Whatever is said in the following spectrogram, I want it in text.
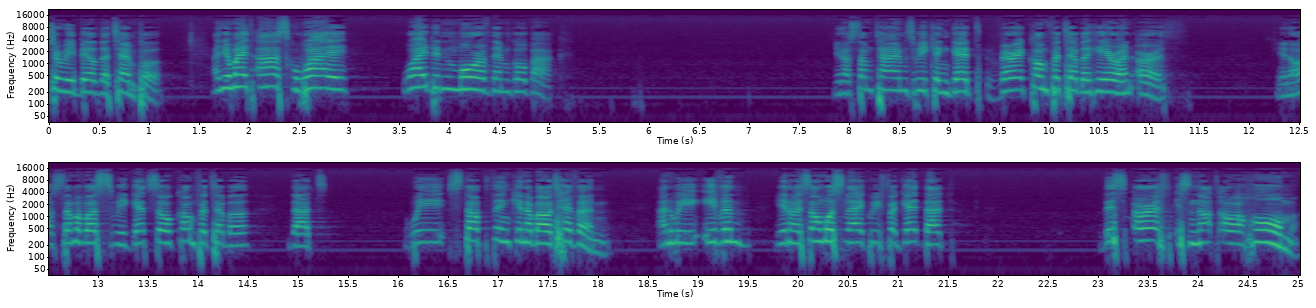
to rebuild the temple. And you might ask, why, why didn't more of them go back? You know, sometimes we can get very comfortable here on earth. You know, some of us, we get so comfortable that we stop thinking about heaven. And we even, you know, it's almost like we forget that this earth is not our home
